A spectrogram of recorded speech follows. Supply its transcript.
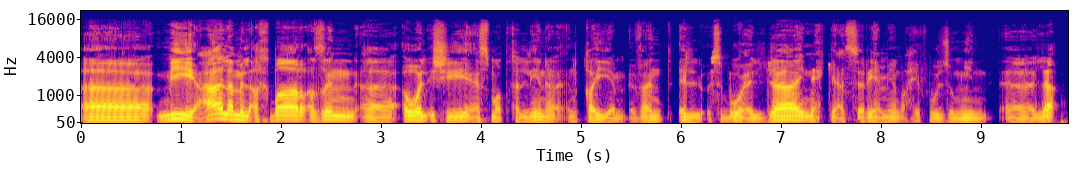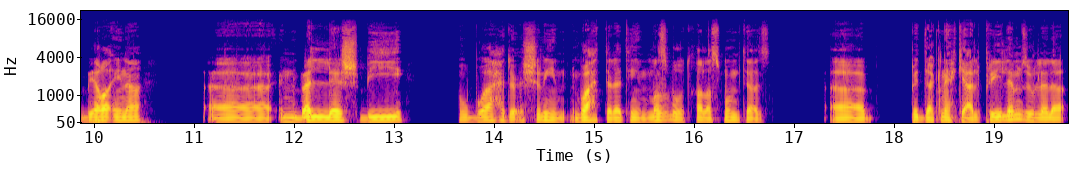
آه بعالم الأخبار أظن آه أول إشي عصمت خلينا نقيم event الأسبوع الجاي. نحكي على السريع مين راح يفوز ومين آه لا. برأينا آه نبلش ب هو ب 21 ب 31 مزبوط خلص ممتاز. آه بدك نحكي على البريلمز ولا لا؟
